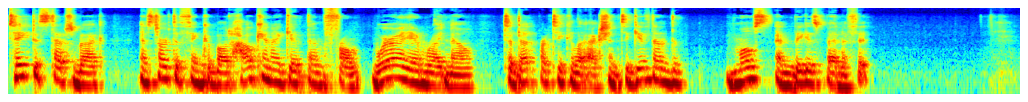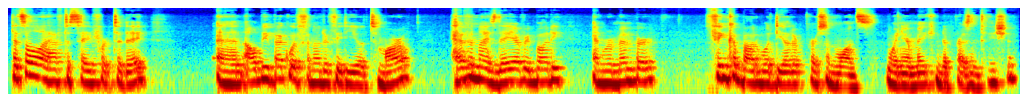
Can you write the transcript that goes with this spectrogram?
take the steps back and start to think about how can I get them from where I am right now to that particular action to give them the most and biggest benefit. That's all I have to say for today. And I'll be back with another video tomorrow. Have a nice day, everybody. And remember, think about what the other person wants when you're making the presentation.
